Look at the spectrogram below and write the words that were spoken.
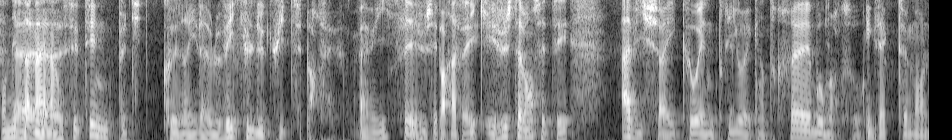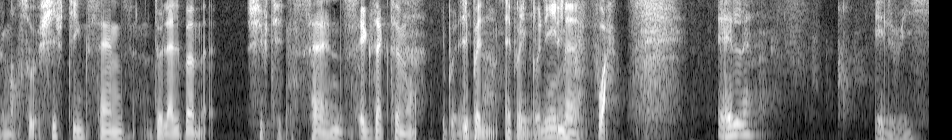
On est pas mal, hein. C'était une petite connerie là. Le véhicule de cuite, c'est parfait. Bah oui, c'est juste c'est parfait. pratique. Et juste avant, c'était Avishai Cohen Trio avec un très beau morceau. Exactement, le morceau Shifting Sands de l'album Shifting Sands. Exactement. Éponyme. Éponyme. éponyme. Éponyme. Une fois. Elle et lui.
